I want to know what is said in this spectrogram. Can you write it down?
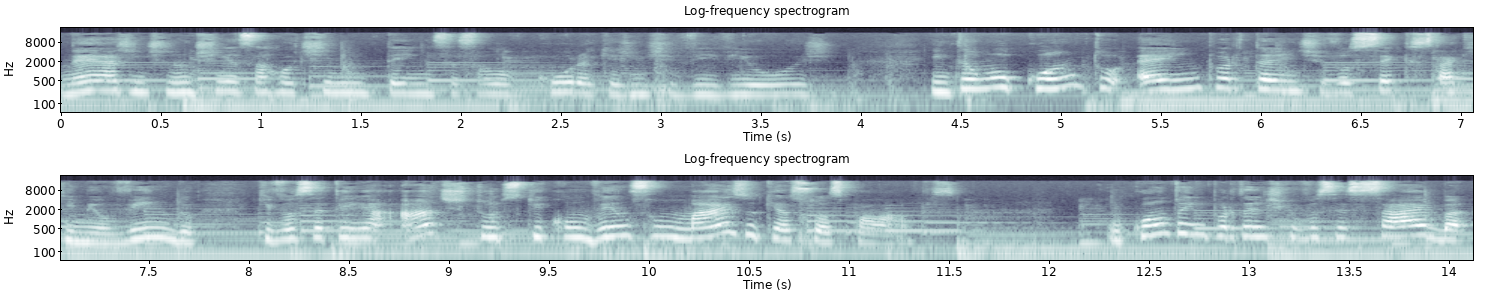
né? A gente não tinha essa rotina intensa, essa loucura que a gente vive hoje. Então, o quanto é importante você que está aqui me ouvindo, que você tenha atitudes que convençam mais do que as suas palavras. O quanto é importante que você saiba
